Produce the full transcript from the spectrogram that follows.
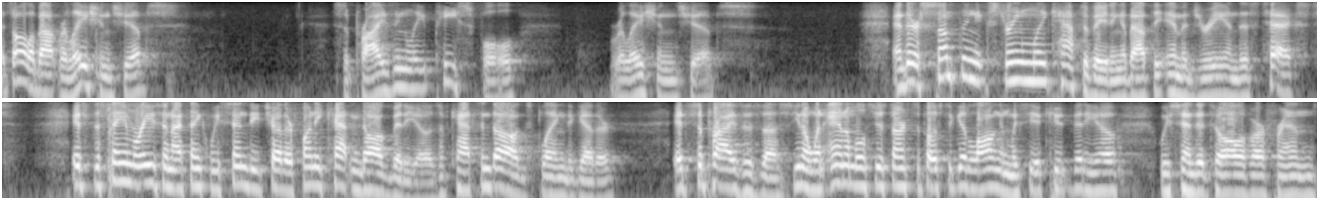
It's all about relationships. Surprisingly peaceful relationships. And there's something extremely captivating about the imagery in this text. It's the same reason I think we send each other funny cat and dog videos of cats and dogs playing together. It surprises us. You know, when animals just aren't supposed to get along and we see a cute video, we send it to all of our friends.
